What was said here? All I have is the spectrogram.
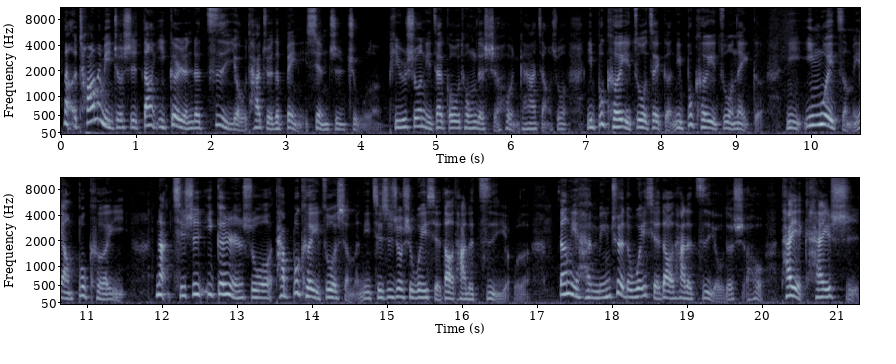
那 autonomy 就是当一个人的自由，他觉得被你限制住了。比如说你在沟通的时候，你跟他讲说，你不可以做这个，你不可以做那个，你因为怎么样不可以。那其实一跟人说他不可以做什么，你其实就是威胁到他的自由了。当你很明确的威胁到他的自由的时候，他也开始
